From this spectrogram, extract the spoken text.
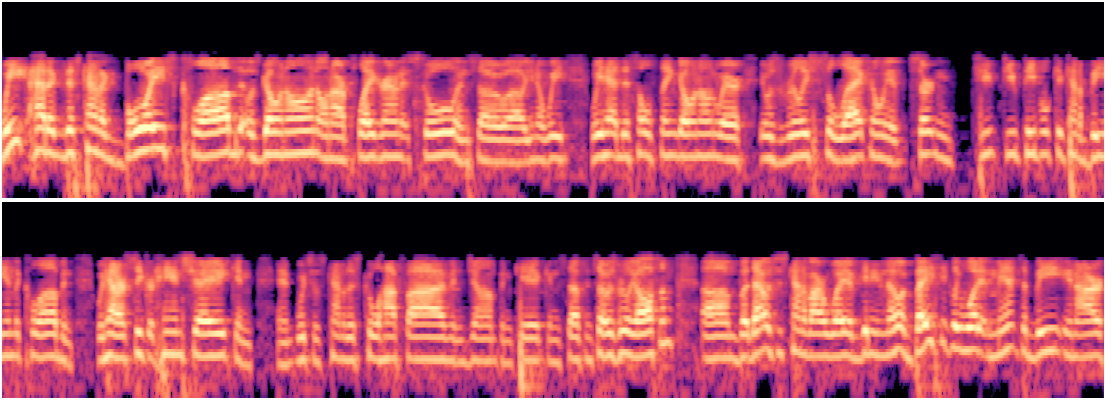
we had a, this kind of boys club that was going on on our playground at school, and so uh, you know we we had this whole thing going on where it was really select. Only a certain few, few people could kind of be in the club, and we had our secret handshake, and and which was kind of this cool high five and jump and kick and stuff, and so it was really awesome. Um, but that was just kind of our way of getting to know. And basically, what it meant to be in our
